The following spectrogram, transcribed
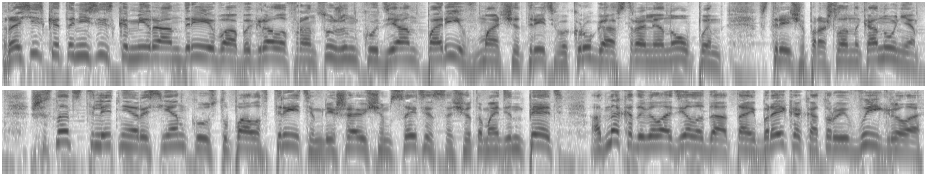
Российская теннисистка Мира Андреева обыграла француженку Диан Пари в матче третьего круга Australian Open. Встреча прошла накануне. 16-летняя россиянка уступала в третьем решающем сете со счетом 1-5, однако довела дело до тайбрейка, который выиграла.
